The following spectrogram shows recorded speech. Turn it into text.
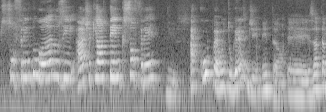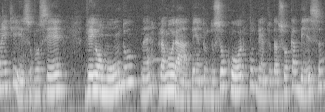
sofrendo anos e acha que ela tem que sofrer. Isso. A culpa é muito grande? Então, é exatamente isso. Você veio ao mundo né, para morar dentro do seu corpo, dentro da sua cabeça,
